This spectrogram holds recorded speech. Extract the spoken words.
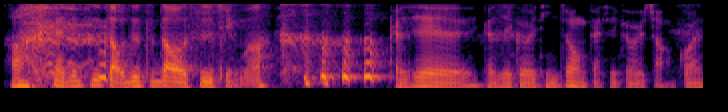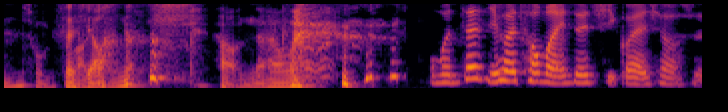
好，感觉不是早就知道的事情吗？感谢感谢各位听众，感谢各位长官，是我们三笑。好，然后 我们这集会充满一堆奇怪的笑声。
